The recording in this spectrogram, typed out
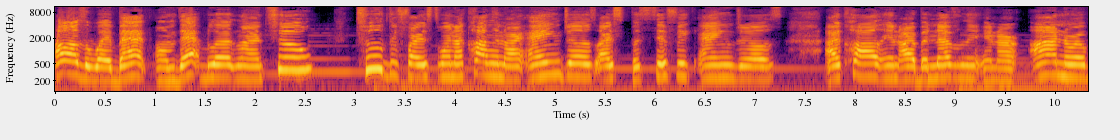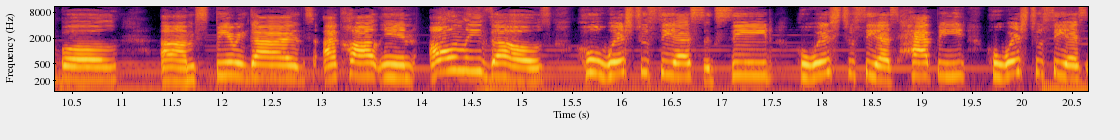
all the way back on that bloodline too. to the first one. I call in our angels, our specific angels. I call in our benevolent and our honorable um, spirit guides. I call in only those who wish to see us succeed, who wish to see us happy, who wish to see us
